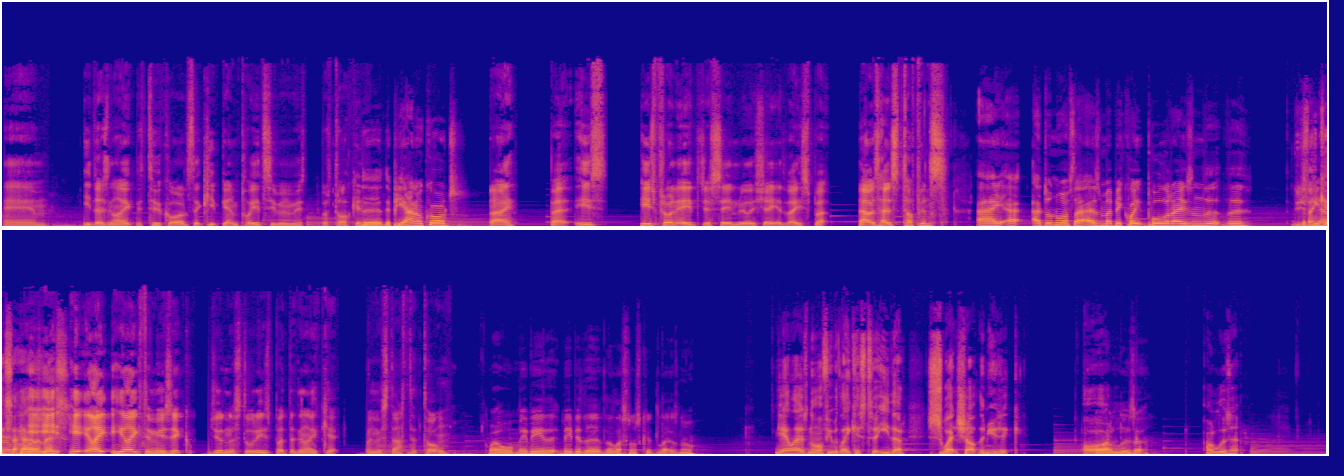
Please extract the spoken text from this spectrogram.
um, he doesn't like the two chords that keep getting played. See when we, we're talking. The the piano chords. Aye, but he's he's prone to just saying really shite advice. But that was his tuppence. I, I I don't know if that is maybe quite polarizing. The the. Do you the think it's a chord. hit or He, he, miss? he, he like he liked the music during the stories, but didn't like it when we started talking. Well, maybe the, maybe the, the listeners could let us know. Yeah, let us know if you would like us to either switch up the music Or, or lose it. or lose it.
